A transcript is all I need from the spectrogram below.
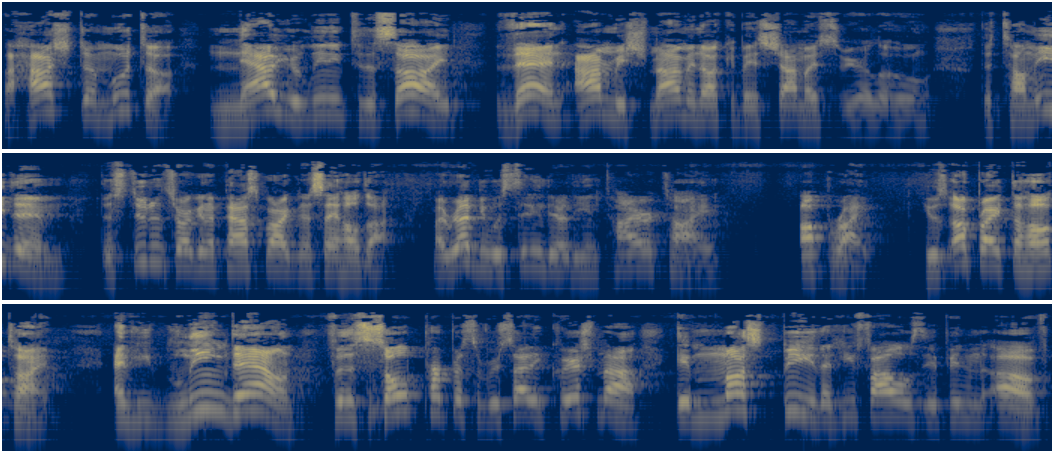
Bahashta muta. Now you're leaning to the side. Then amri lahu. The Talmidim, the students who are going to pass by are going to say, hold on. My Rebbe was sitting there the entire time, upright. He was upright the whole time and he leaned down for the sole purpose of reciting Kriyashma, it must be that he follows the opinion of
